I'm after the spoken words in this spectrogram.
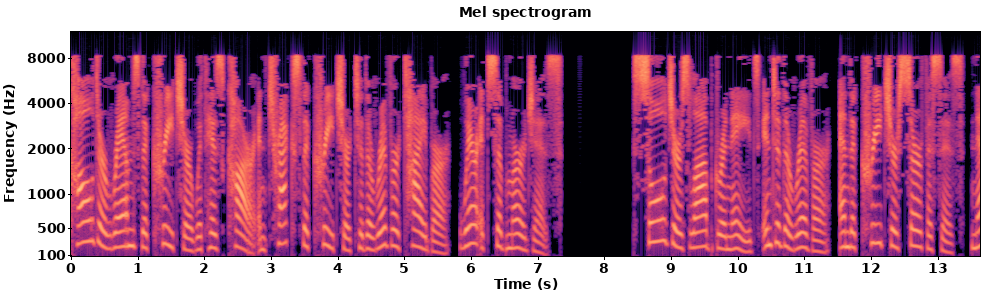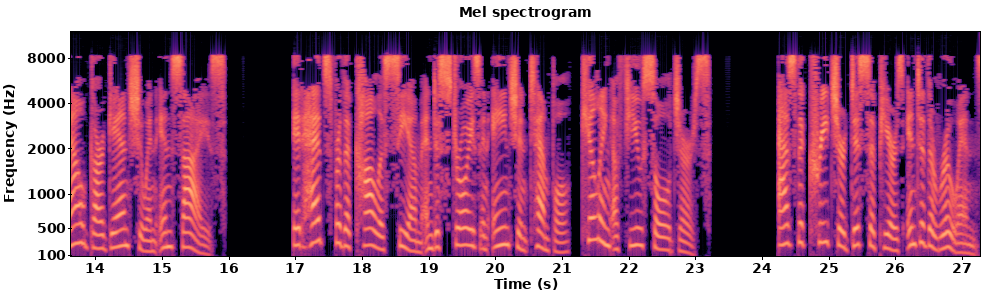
Calder rams the creature with his car and tracks the creature to the river Tiber, where it submerges. Soldiers lob grenades into the river, and the creature surfaces, now gargantuan in size. It heads for the Colosseum and destroys an ancient temple, killing a few soldiers. As the creature disappears into the ruins,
